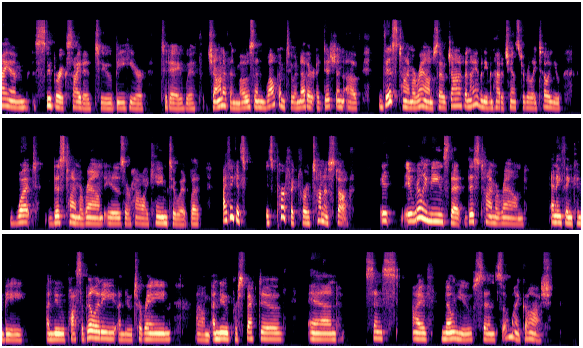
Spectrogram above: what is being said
I am super excited to be here today with Jonathan Mosen. Welcome to another edition of This Time Around. So, Jonathan, I haven't even had a chance to really tell you what this time around is or how I came to it, but I think it's it's perfect for a ton of stuff. It it really means that this time around anything can be a new possibility, a new terrain, um, a new perspective. And since I've known you since, oh my gosh,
